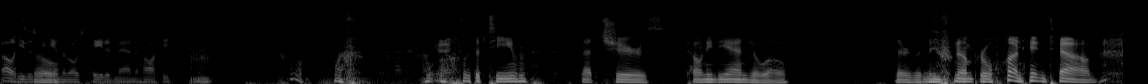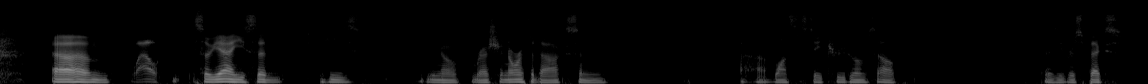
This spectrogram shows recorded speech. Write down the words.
Well, he just So- became the most hated man in hockey. Oh, Oh, okay. with a team that shares Tony DeAngelo. There's a new number one in town. Um, Wow. so yeah, he said he's, you know, Russian Orthodox and uh, wants to stay true to himself. Says he respects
